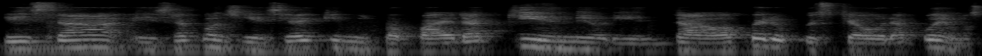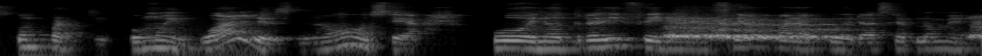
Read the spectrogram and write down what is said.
esa, esa conciencia de que mi papá era quien me orientaba, pero pues que ahora podemos compartir como iguales, ¿no? O sea, o en otra diferencia para poder hacerlo mejor.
